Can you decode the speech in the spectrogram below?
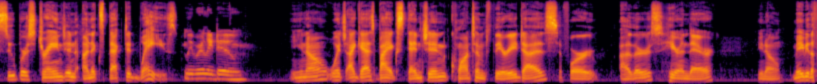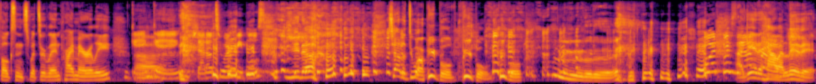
super strange and unexpected ways, We really do. you know, which I guess by extension, quantum theory does for others here and there. You know, maybe the folks in Switzerland primarily. Gang, Uh, gang. Shout out to our peoples. You know, shout out to our people, people, people. what was that? I get it how I live it.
